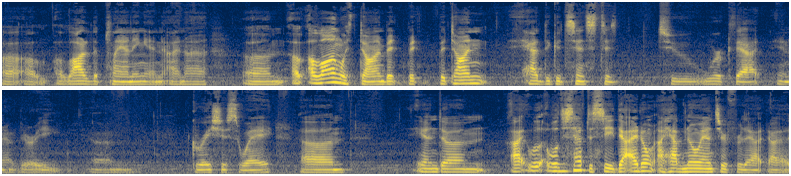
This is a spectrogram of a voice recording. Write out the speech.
a, a, a lot of the planning, and, and uh, um, a, along with Don. But but but Don had the good sense to to work that in a very um, gracious way, um, and um, I we'll, we'll just have to see. I don't. I have no answer for that. Uh,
